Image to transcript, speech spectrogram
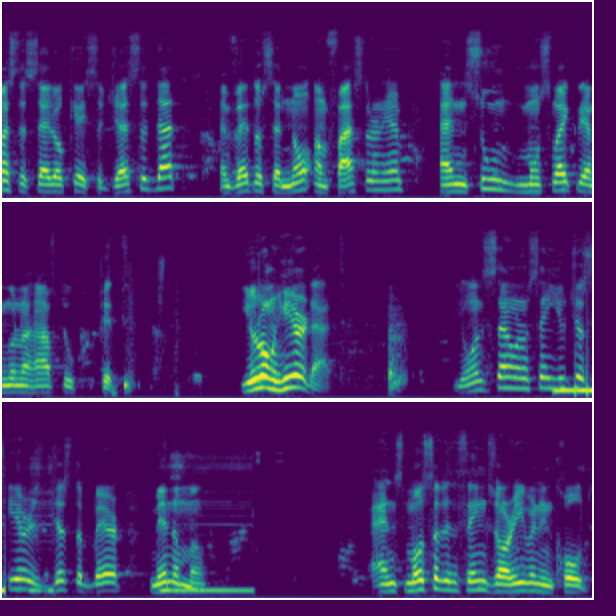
must have said okay suggested that and vettel said no i'm faster than him and soon most likely i'm gonna have to pit you don't hear that you understand what i'm saying you just hear is just the bare minimum and most of the things are even in code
